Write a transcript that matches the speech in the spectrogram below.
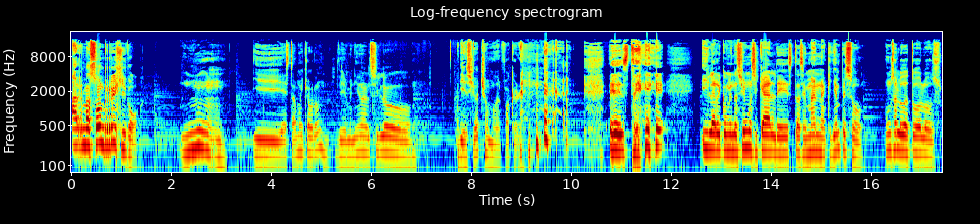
armazón rígido. Mm. Y está muy cabrón. Bienvenido al siglo XVIII, motherfucker. este. Y la recomendación musical de esta semana que ya empezó. Un saludo a todos los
